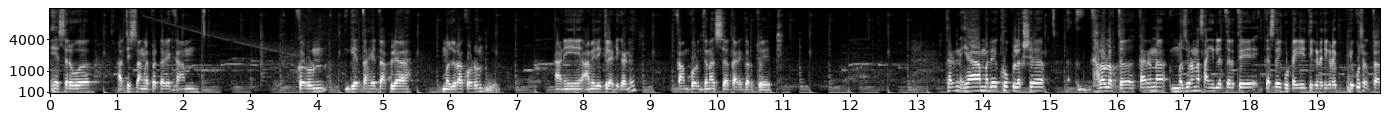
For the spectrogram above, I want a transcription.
हे सर्व अतिशय चांगल्या प्रकारे काम करून घेत आहेत आपल्या मजुराकडून. आणि आम्ही देखील या ठिकाणी काम करून त्यांना सहकार्य करतोय. कारण ह्यामध्ये खूप लक्ष घालावं लागतं. कारण मजुरांना सांगितलं तर ते कसंही कुठेही तिकडे तिकडे फेकू शकतात.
